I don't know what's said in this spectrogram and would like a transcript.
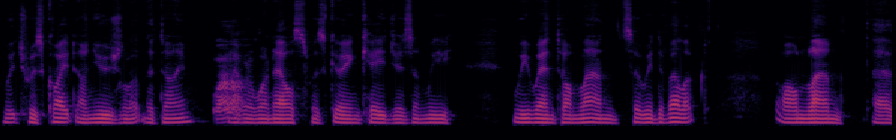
which was quite unusual at the time. Wow. Everyone else was going cages, and we we went on land. So we developed on land uh,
